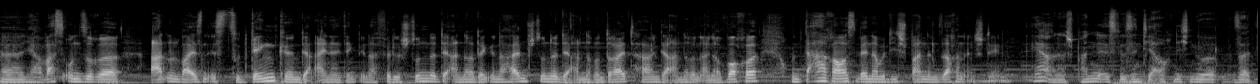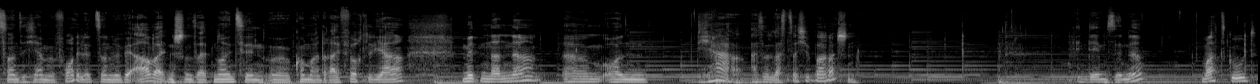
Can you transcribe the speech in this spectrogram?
äh, ja, was unsere Art und Weisen ist zu denken. Der eine denkt in einer Viertelstunde, der andere denkt in einer halben Stunde, der andere in drei Tagen, der andere in einer Woche. Und daraus werden aber die spannenden Sachen entstehen. Ja, und das Spannende ist, wir sind ja auch nicht nur seit 20 Jahren befreundet, sondern wir arbeiten schon seit 19,3 Viertel Vierteljahr miteinander. Ähm, und ja, also lasst euch überraschen. In dem Sinne, macht's gut.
